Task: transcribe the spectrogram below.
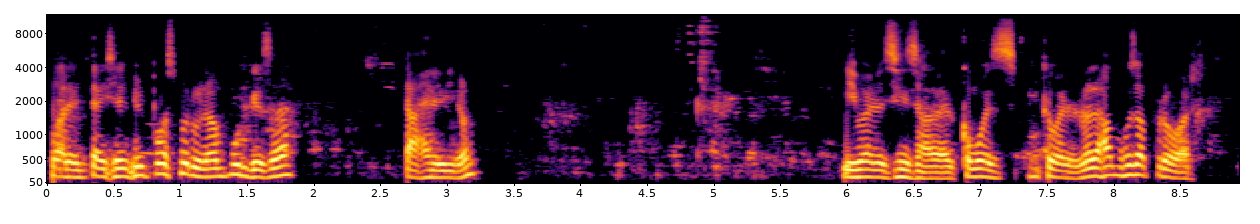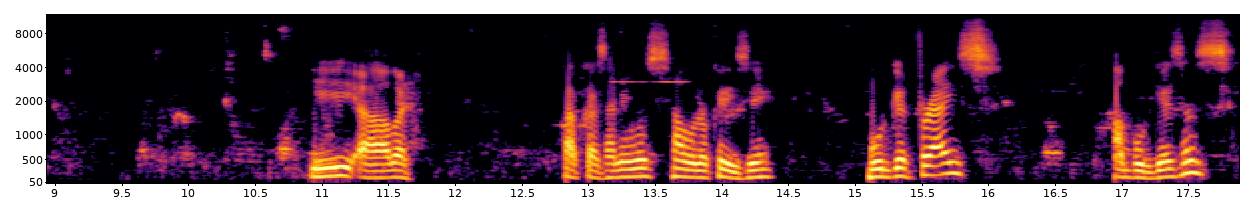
46 mil pesos por una hamburguesa está heavy, ¿no? Y bueno, sin saber cómo es, que bueno, no la vamos a probar. Y ah, bueno, acá salimos a uno que dice Burger Fries, hamburguesas.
